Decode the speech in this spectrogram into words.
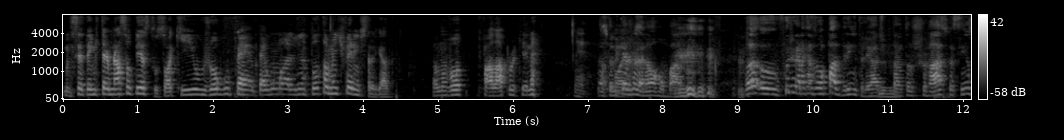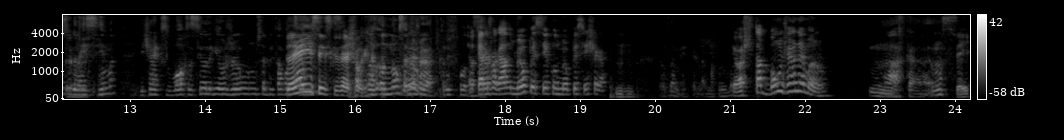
você tem que terminar seu texto. Só que o jogo pe- pega uma linha totalmente diferente, tá ligado? Eu não vou falar porque, né? É, Eu também quero jogar, não, arrombado. eu, eu fui jogar na casa do meu padrinho, tá ligado? Tipo, tava tendo churrasco assim, eu subi lá em cima e tinha um Xbox assim, eu liguei o jogo, não sabia o que tava acontecendo. aí, se vocês quiserem jogar. Eu, eu não sabia Não. jogar, falei, foda-se. Eu quero jogar no meu PC quando meu PC chegar. Eu também, tá ligado? Mas. Eu acho que tá bom já, né, mano? Hum, Ah, cara. eu não sei.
